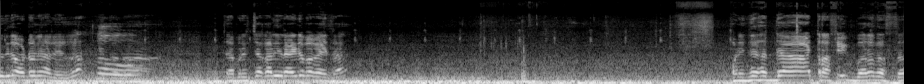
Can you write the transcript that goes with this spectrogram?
तू तिथे ऑटोने आलेल ना? हो. हा. त्या ब्रिजच्या खाली राईट बघायचा. पण इथे सध्या ट्रॅफिक बरंच असतं.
